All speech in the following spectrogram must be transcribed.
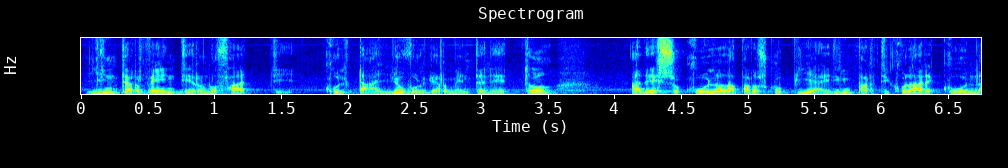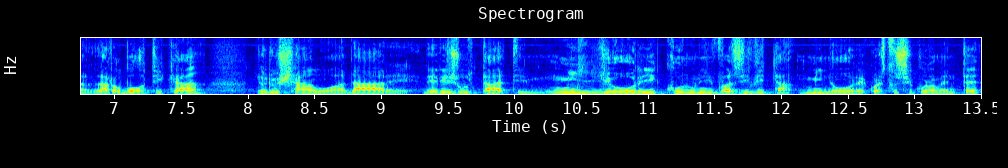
gli interventi erano fatti col taglio, volgarmente detto, adesso con la laparoscopia ed in particolare con la robotica noi riusciamo a dare dei risultati migliori con un'invasività minore, questo sicuramente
